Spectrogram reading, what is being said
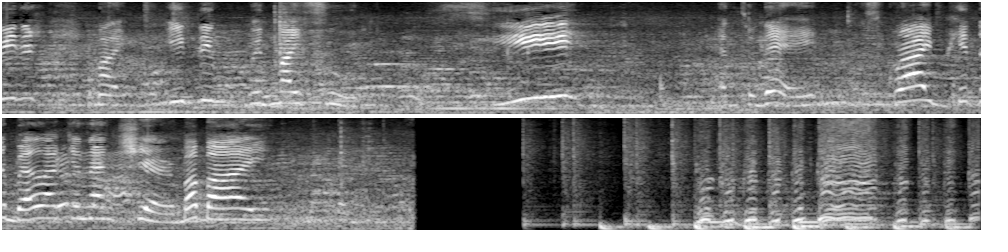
I finished my eating with my food. See? And today, subscribe, hit the bell icon, and share. Bye bye.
